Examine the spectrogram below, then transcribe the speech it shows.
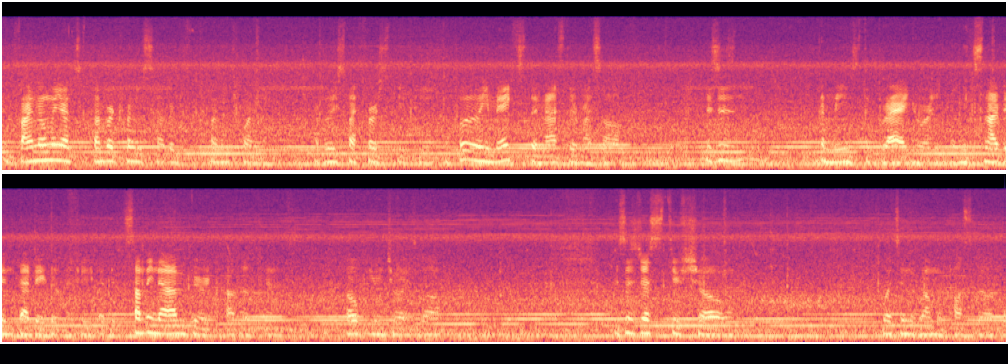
And finally on September 27th, 2020, I released my first EP, completely mixed and mastered myself. This is a means to brag or anything. It's not been that big of a feat, but it's something that I'm very proud of and hope you enjoy as well. This is just to show what's in the realm of possibility.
